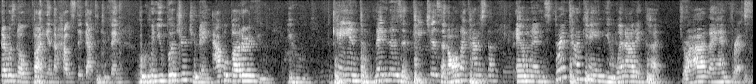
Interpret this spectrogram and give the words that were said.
there was nobody in the house that got to do things. When you butchered, you made apple butter, you, you canned tomatoes and peaches and all that kind of stuff. And when springtime came, you went out and cut dry land cress,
